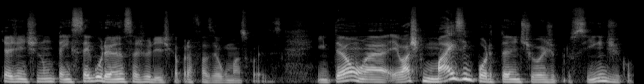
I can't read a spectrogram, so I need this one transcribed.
que a gente não tem segurança jurídica para fazer algumas coisas. Então, é, eu acho que o mais importante hoje para o síndico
